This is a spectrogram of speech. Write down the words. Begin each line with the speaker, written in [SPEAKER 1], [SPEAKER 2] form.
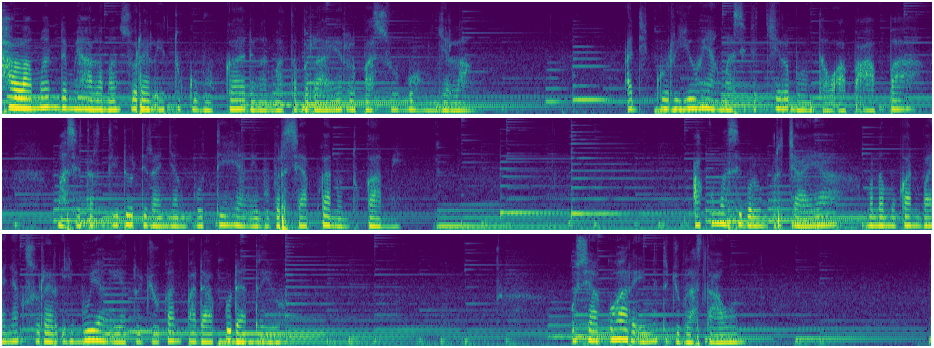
[SPEAKER 1] Halaman demi halaman surel itu kubuka dengan mata berair lepas subuh menjelang. Adikku riuh yang masih kecil belum tahu apa-apa, masih tertidur di ranjang putih yang ibu persiapkan untuk kami. Aku masih belum percaya menemukan banyak surel ibu yang ia tujukan padaku dan Riuh. Usiaku hari ini 17 tahun.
